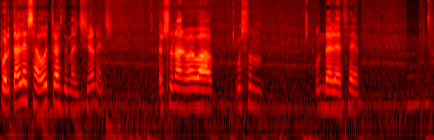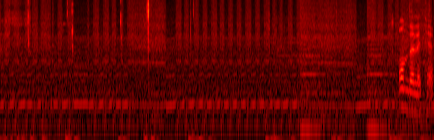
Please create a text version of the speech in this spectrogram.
Portales a otras dimensiones. Es una nueva... Es un... Un DLC. Un DLC.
